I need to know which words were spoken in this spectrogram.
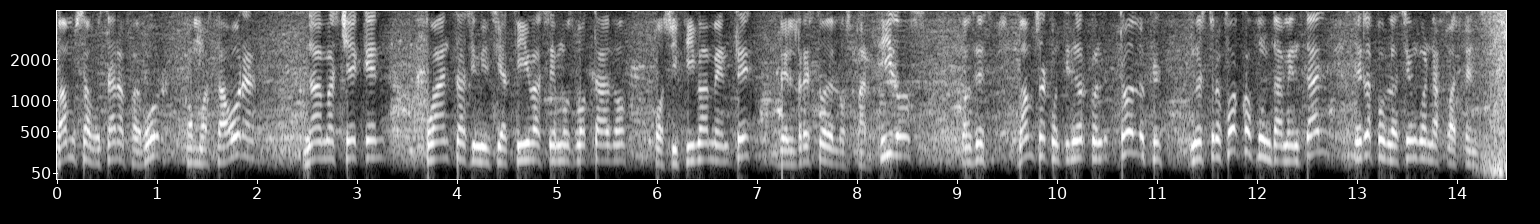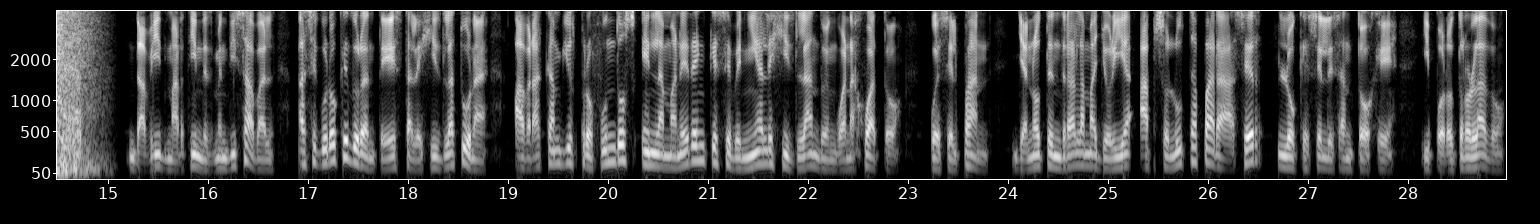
vamos a votar a favor, como hasta ahora. Nada más chequen cuántas iniciativas hemos votado positivamente del resto de los partidos. Entonces, vamos a continuar con todo lo que... Nuestro foco fundamental es la población guanajuatense. David Martínez Mendizábal aseguró que durante esta legislatura habrá cambios profundos en la manera en que se venía legislando en Guanajuato, pues el PAN ya no tendrá la mayoría absoluta para hacer lo que se les antoje. Y por otro lado,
